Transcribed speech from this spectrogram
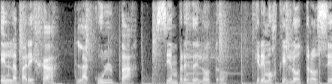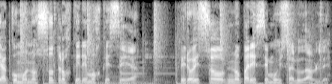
En la pareja, la culpa siempre es del otro. Queremos que el otro sea como nosotros queremos que sea. Pero eso no parece muy saludable.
